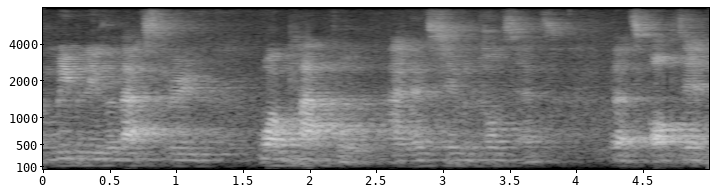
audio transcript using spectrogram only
And we believe that that's through one platform and entertainment content that's opt-in,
